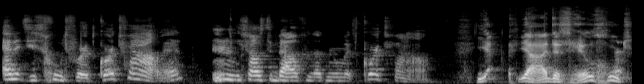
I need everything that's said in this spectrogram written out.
En het is goed voor het kort verhaal, hè? Zoals de Belgen dat noemen, het kort verhaal. Ja, ja, dat is heel goed.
